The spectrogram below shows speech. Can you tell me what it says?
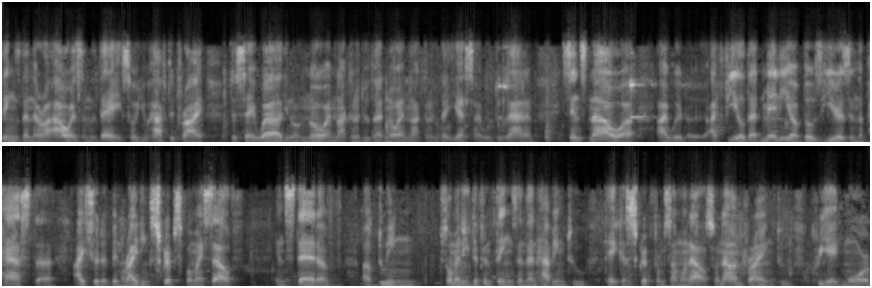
things than there are hours in the day. So you have to try to say, well, you know, no, I'm not going to do that. No, I'm not going to do that. Yes, I will do that. And since now uh, I would, uh, I feel that many of those years in the past, uh, I should have been writing scripts for myself instead of of doing so many different things and then having to take a script from someone else. So now I'm trying to create more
